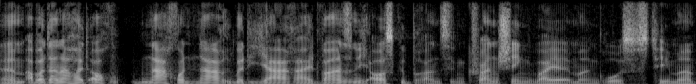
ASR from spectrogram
Ähm, aber dann halt auch nach und nach über die Jahre halt wahnsinnig ausgebrannt sind. Crunching war ja immer ein großes Thema.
